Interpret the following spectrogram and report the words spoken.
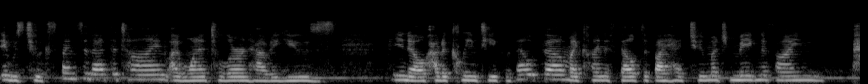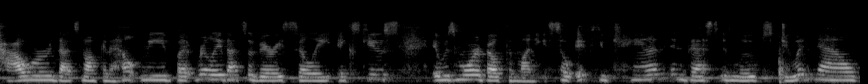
it was too expensive at the time. I wanted to learn how to use, you know, how to clean teeth without them. I kind of felt if I had too much magnifying power that's not going to help me but really that's a very silly excuse. It was more about the money. So if you can invest in loupes, do it now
